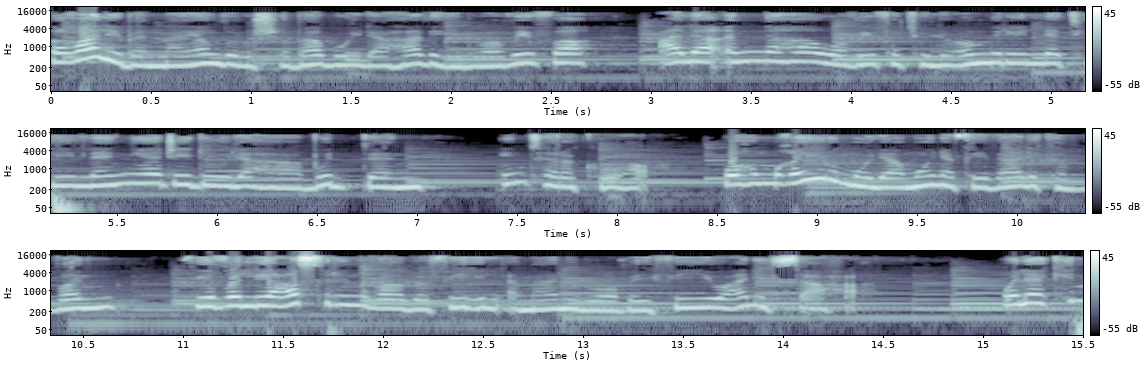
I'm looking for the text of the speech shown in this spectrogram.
فغالبا ما ينظر الشباب إلى هذه الوظيفة على أنها وظيفة العمر التي لن يجدوا لها بدا إن تركوها. وهم غير ملامون في ذلك الظن في ظل عصر غاب فيه الأمان الوظيفي عن الساحة. ولكن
